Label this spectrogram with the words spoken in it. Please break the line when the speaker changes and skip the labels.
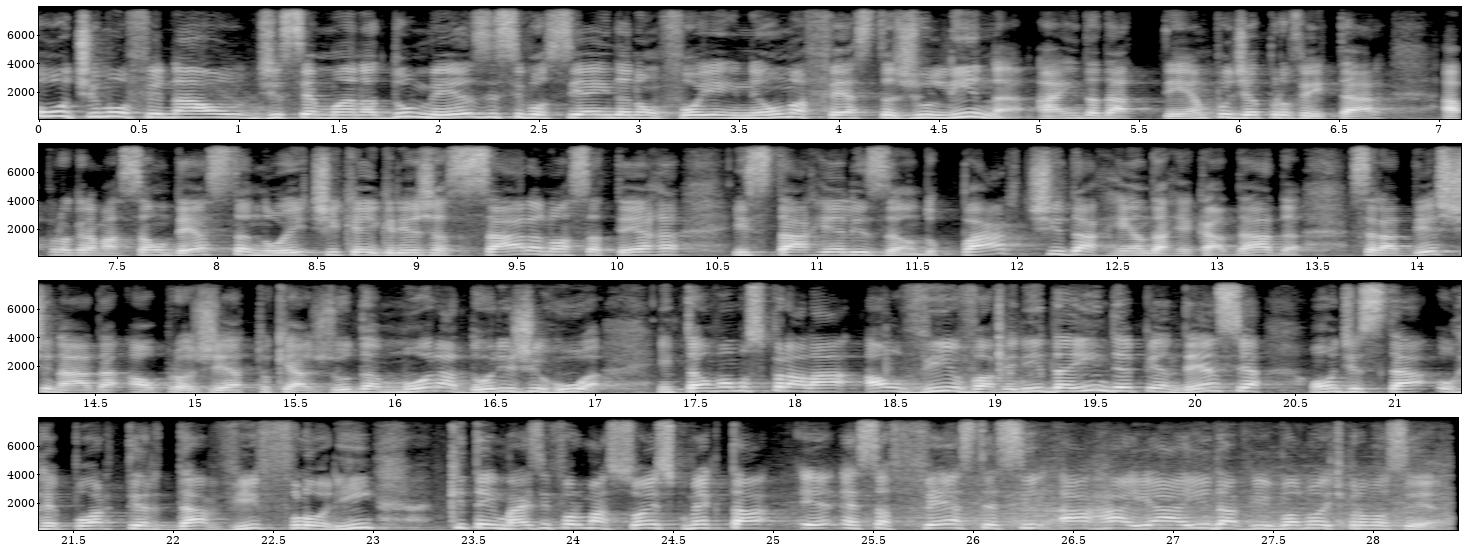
Último final de semana do mês e se você ainda não foi em nenhuma festa julina, ainda dá tempo de aproveitar a programação desta noite que a Igreja Sara Nossa Terra está realizando. Parte da renda arrecadada será destinada ao projeto que ajuda moradores de rua. Então vamos para lá ao vivo, Avenida Independência, onde está o repórter Davi Florim, que tem mais informações. Como é que está essa festa, esse arraiá aí, Davi? Boa noite para você.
